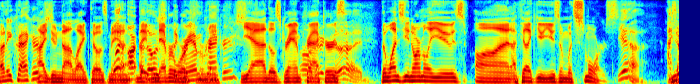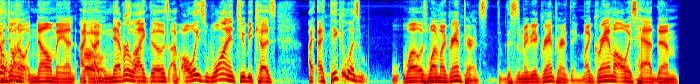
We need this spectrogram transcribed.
Honey crackers. I do not like those, man. Are- are They've those never the worked graham for me. crackers? Yeah, those graham Oh, they're crackers. good. The ones you normally use on. I feel like you use them with s'mores. Yeah. I, You I don't know. like- No, man. I, Oh, I've never so- liked those. I've always wanted to because I, I think it was well, it was one of my grandparents. This is maybe a grandparent thing. My grandma always had them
